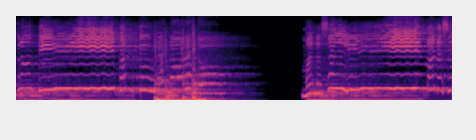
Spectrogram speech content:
ಸಂಕ್ರಾಂತಿ ಬಂತು ಮನಸ್ಸಲ್ಲಿ ಮನಸ್ಸು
